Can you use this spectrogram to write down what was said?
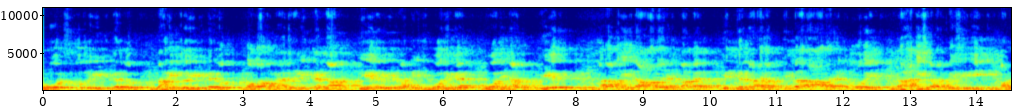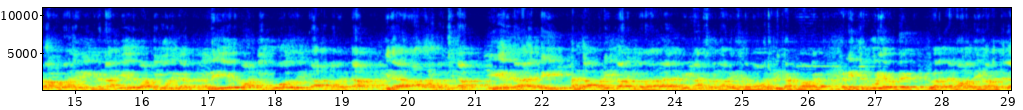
ஒவ்வொரு சுபு தொழுகைக்கு பிறகும் மகரி தொழுகைக்கு பிறகும் அல்லாஹும் ஆஜரணி ஏழு ஏழு வாட்டி நீங்க ஓதுங்க. ஓதினால் ஏழு அதாவது இதுல ஆதாரம் எடுப்பாங்க. எட்டு நடனம் என்பதாக ஆதாரம் எடுக்கும் போது ஹதீஸ்ல வரக்கூடிய செய்தி அல்லாஹும் ஆஜரணி ஏழு வாட்டி ஓதுங்க இந்த ஏழு வாட்டி ஓதுவதன் காரணமாகத்தான் இதை ஆதாரம் வச்சுதான் ஏழு நரகத்தை அல்லாஹ் படைத்தான் என்பதாக வீட்டான் சொல்லி சொல்லி காட்டுவாங்க. கண்ணியத்திற்குரியவர்கள் உலகத்தில் வாழக்கூடிய காலத்துல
